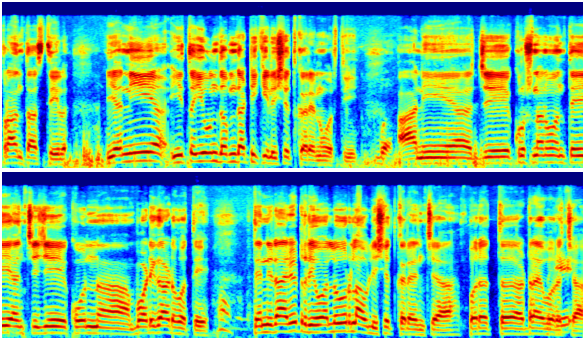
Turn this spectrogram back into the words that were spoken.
प्रांत असतील यांनी इथं येऊन दमदाटी केली शेतकऱ्यांवरती. आणि जे कृष्णा म्हणते यांचे जे कोण बॉडीगार्ड होते त्यांनी डायरेक्ट रिव्हॉल्वर लावली शेतकऱ्यांच्या परत ड्रायव्हरच्या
